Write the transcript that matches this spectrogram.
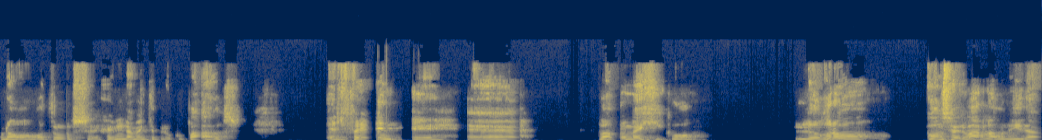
no, otros eh, genuinamente preocupados. El Frente eh, México logró conservar la unidad,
